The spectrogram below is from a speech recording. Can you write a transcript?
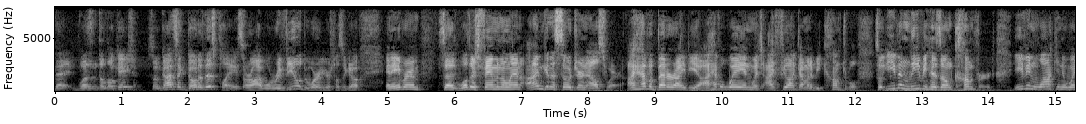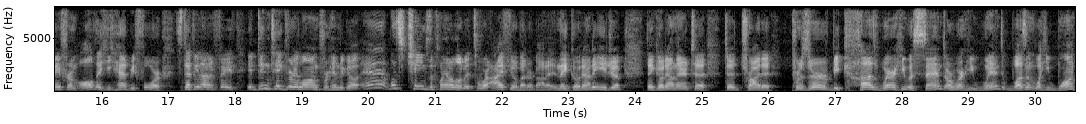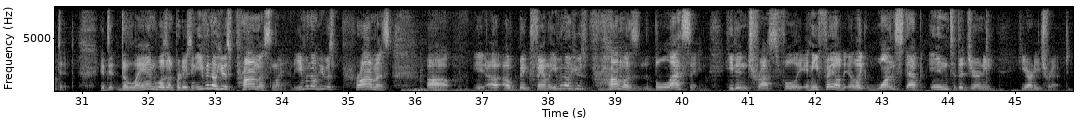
that wasn't the location. So God said, Go to this place, or I will reveal to where you're supposed to go. And Abraham said, Well, there's famine in the land. I'm going to sojourn elsewhere. I have a better idea. I have a way in which I feel like I'm going to be comfortable. So even leaving his own comfort, even walking away from all that he had before, stepping out in faith, it didn't take very long for him to go, Eh, let's change the plan a little bit to where I feel better about it. And they go down to Egypt. They go down there to, to try to preserve because where he was sent or where he went wasn't what he wanted. It, the land wasn't producing, even though he was promised land, even though he was promised uh, a, a big family, even though he was promised blessing, he didn't trust fully, and he failed. Like one step into the journey, he already tripped.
